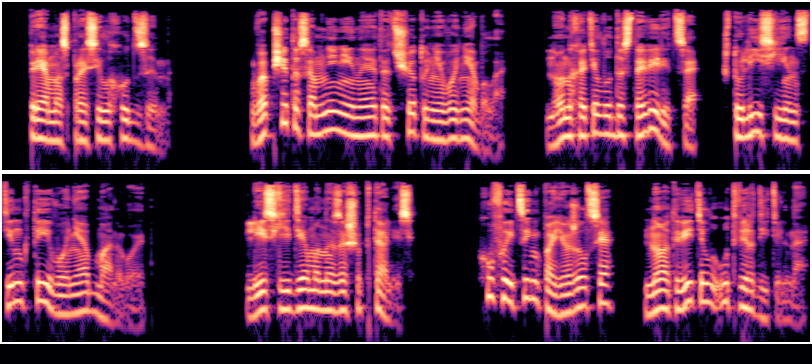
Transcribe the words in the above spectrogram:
— прямо спросил Худзин. Вообще-то сомнений на этот счет у него не было но он хотел удостовериться, что лисьи инстинкты его не обманывают. Лисьи демоны зашептались. Хуфэйцинь поежился, но ответил утвердительно.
